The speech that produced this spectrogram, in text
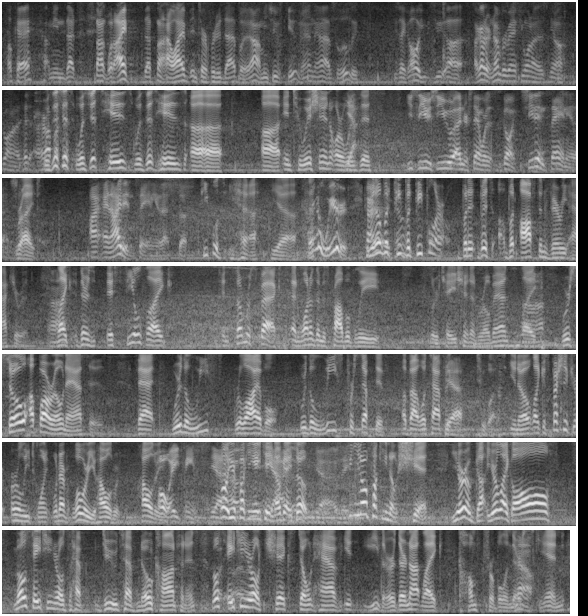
"Okay. I mean, that's not what I. That's not how I've interpreted that, but yeah, I mean, she was cute, man. Yeah, absolutely." He's like, "Oh, you, you uh, I got her number, man. If you want to, you know, if you want to hit her Was this said, was this his, was this his, uh, uh, intuition or was Yeah. this, You see, you, so you understand where this is going. She didn't say any of that shit. right? I, and I didn't say any of that stuff. People, yeah, yeah. Kind of weird. you Kinda- know, but pe- but people are, but it, but it's, but often very accurate. Uh-huh. Like there's, it feels like, in some respects, and one of them is probably flirtation and romance. Like Uh-huh. we're so up our own asses that we're the least reliable. We're the least perceptive about what's happening Yeah. to us. You know, like especially if you're early twenty, whatever. What were you? How old were you? How old are you? Oh, 18. Yeah. Oh, you're fucking 18. yeah, okay, I so yeah, I was 18. you don't fucking know shit. You're a guy, you're like all most 18 year olds have dudes have no confidence. Most 18 year old chicks don't have it either. They're not like comfortable in their No. skin.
